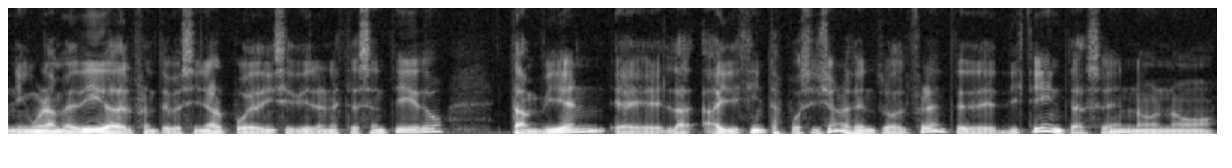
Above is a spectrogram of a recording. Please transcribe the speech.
ninguna medida del frente vecinal puede incidir en este sentido. También hay distintas posiciones dentro del frente, de, distintas, no, no,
